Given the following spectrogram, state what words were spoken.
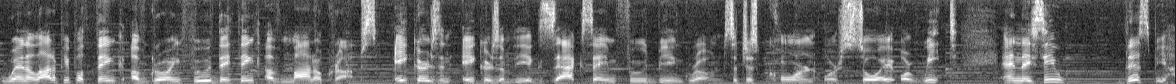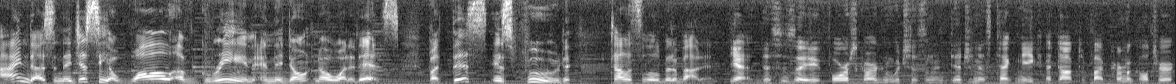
when a lot of people think of growing food, they think of monocrops, acres and acres of the exact same food being grown, such as corn or soy or wheat. And they see this behind us and they just see a wall of green and they don't know what it is. But this is food. Tell us a little bit about it. Yeah, this is a forest garden, which is an indigenous technique adopted by permaculture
